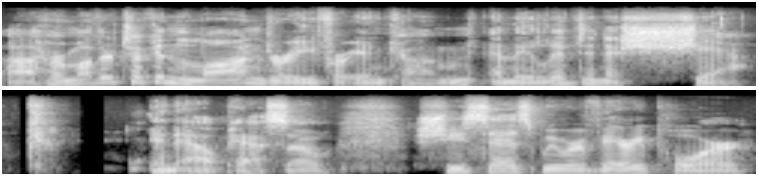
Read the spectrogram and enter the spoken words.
Uh, her mother took in laundry for income, and they lived in a shack in El Paso. She says we were very poor,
